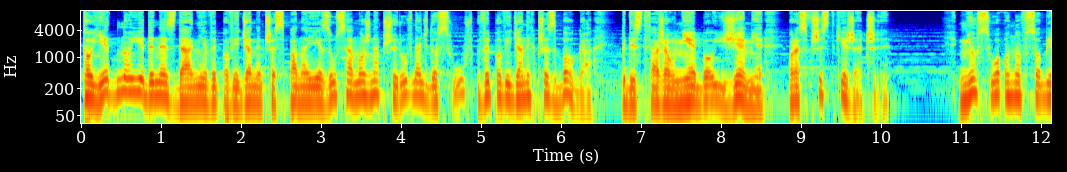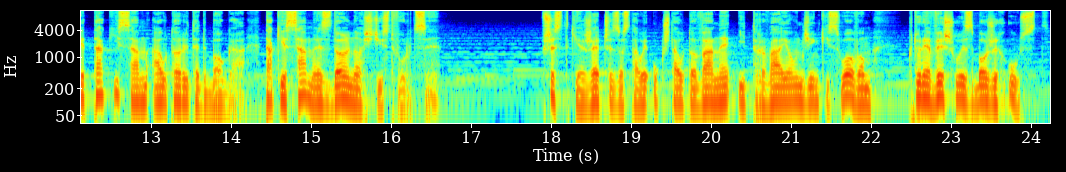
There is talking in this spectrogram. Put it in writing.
To jedno jedyne zdanie wypowiedziane przez Pana Jezusa można przyrównać do słów wypowiedzianych przez Boga, gdy stwarzał niebo i ziemię oraz wszystkie rzeczy. Niosło ono w sobie taki sam autorytet Boga, takie same zdolności Stwórcy. Wszystkie rzeczy zostały ukształtowane i trwają dzięki słowom, które wyszły z Bożych ust.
